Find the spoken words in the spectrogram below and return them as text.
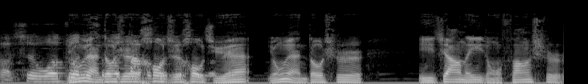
老，是我永远都是后知后觉，永远都是以这样的一种方式。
